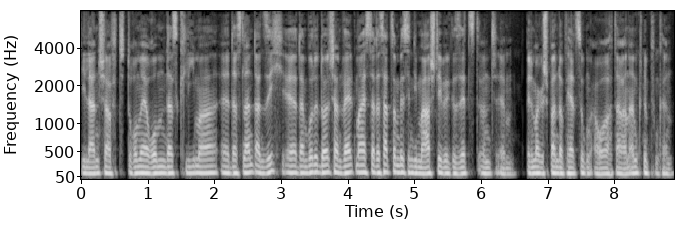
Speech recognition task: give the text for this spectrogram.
die Landschaft drumherum, das Klima, äh, das Land an sich. Äh, dann wurde Deutschland Weltmeister. Das hat so ein bisschen die Maßstäbe gesetzt und ähm, bin mal gespannt, ob Herzogenaurach daran anknüpfen kann.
